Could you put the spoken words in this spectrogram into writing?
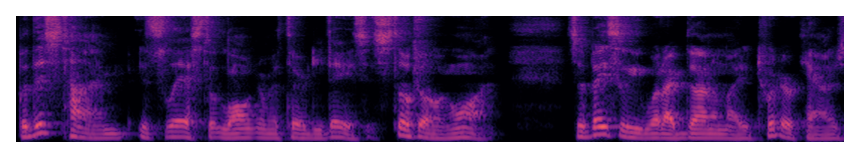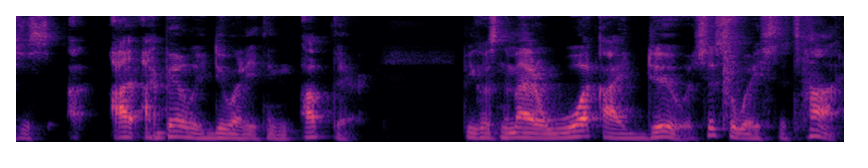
But this time it's lasted longer than 30 days. It's still going on. So basically what I've done on my Twitter account is just I, I barely do anything up there. Because no matter what I do, it's just a waste of time.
